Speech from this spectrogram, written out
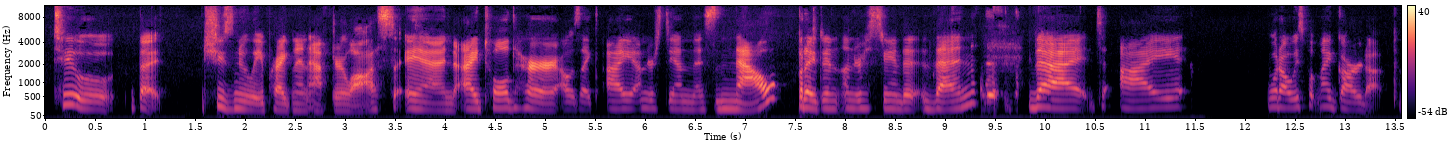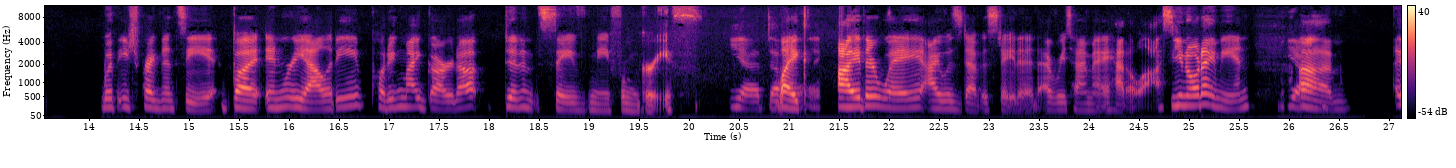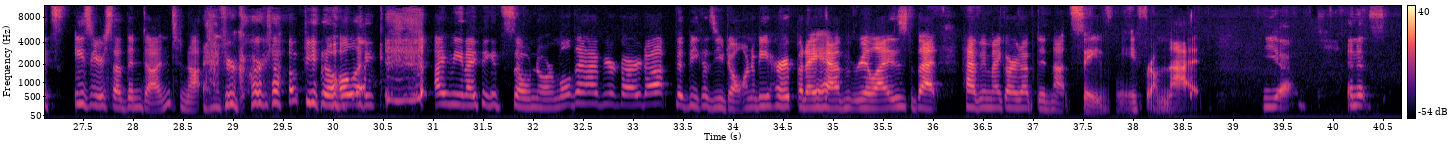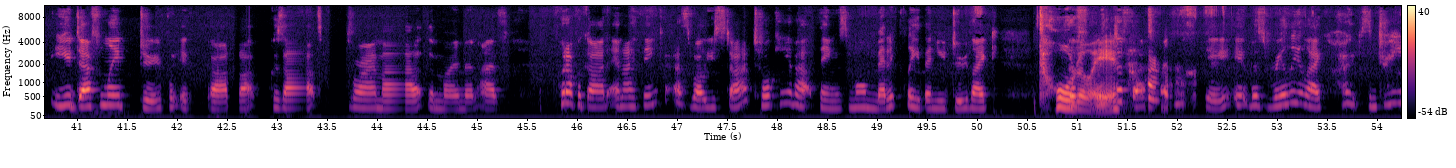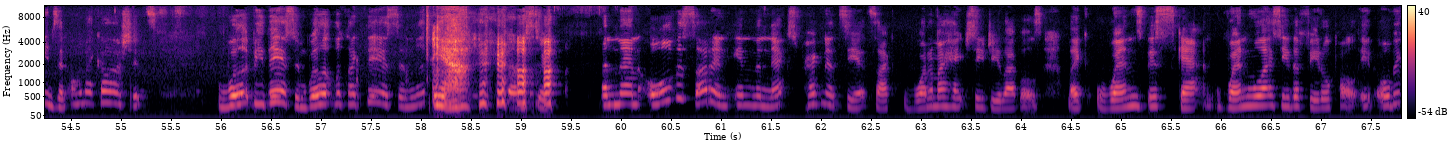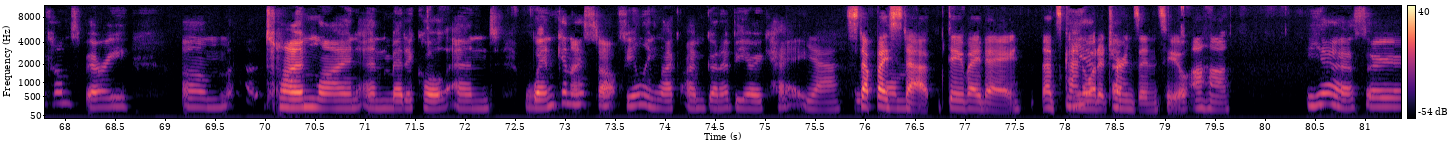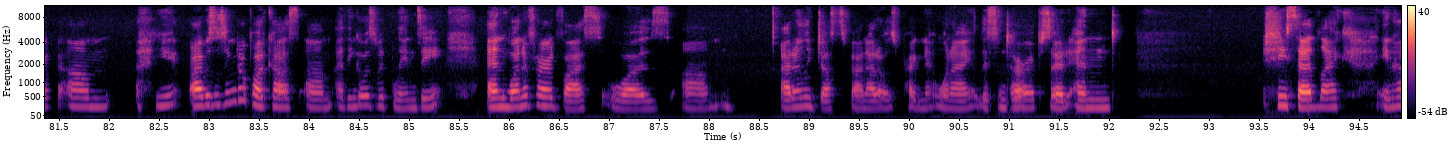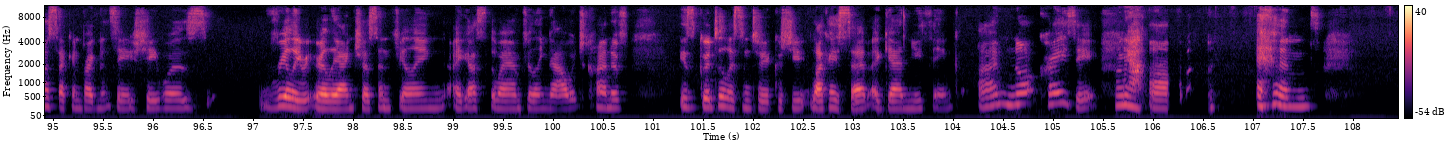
too, that she's newly pregnant after loss, and I told her I was like, I understand this now, but I didn't understand it then. That I would always put my guard up with each pregnancy, but in reality, putting my guard up didn't save me from grief yeah, definitely. like either way i was devastated every time i had a loss you know what i mean yeah, um it's easier said than done to not have your guard up you know like i mean i think it's so normal to have your guard up but because you don't want to be hurt but i have realized that having my guard up did not save me from that. Yeah, and it's you definitely do put your guard up because that's where I'm at at the moment. I've put up a guard, and I think as well you start talking about things more medically than you do like totally. With the first pregnancy, it was really like hopes and dreams, and oh my gosh, it's will it be this, and will it look like this, and let's yeah And then all of a sudden, in the next pregnancy, it's like, what are my HCG levels? Like, when's this scan? When will I see the fetal pole? It all becomes very um, timeline and medical. And when can I start feeling like I'm going to be okay? yeah step by Um, step day by day that's kind of what it turns into uh-huh Yeah, so um, you, I was listening to a podcast. Um, I think it was with Lindsay, and one of her advice was, um, I'd only just found out I was pregnant when I listened to her episode, and she said, like, in her second pregnancy, she was really, really anxious and feeling, I guess, the way I'm feeling now, which kind of is good to listen to because you, like I said, again, you think I'm not crazy, yeah and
